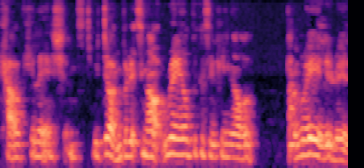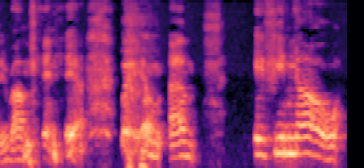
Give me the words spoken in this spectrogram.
calculations to be done. But it's not real because if you know, I'm really, really rambling here. But um, um, if you know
